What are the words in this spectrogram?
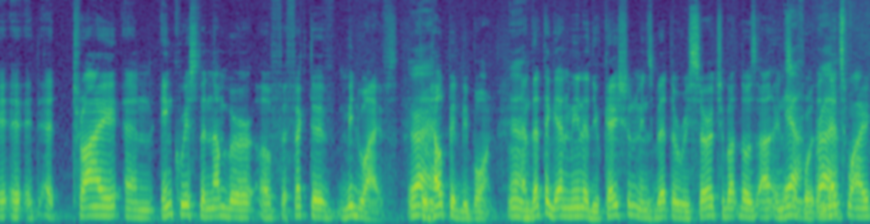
i- i- uh, try and increase the number of effective midwives to help it be born. Yeah. And that again means education, means better research about those uh, and Yeah, so forth. right. And that's why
